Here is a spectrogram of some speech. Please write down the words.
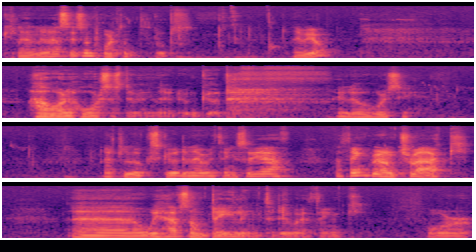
Cleanliness is important. Oops. There we go. How are the horses doing? They're doing good. Hello, horsey. That looks good and everything. So yeah, I think we're on track. Uh, we have some baling to do, I think. Or,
